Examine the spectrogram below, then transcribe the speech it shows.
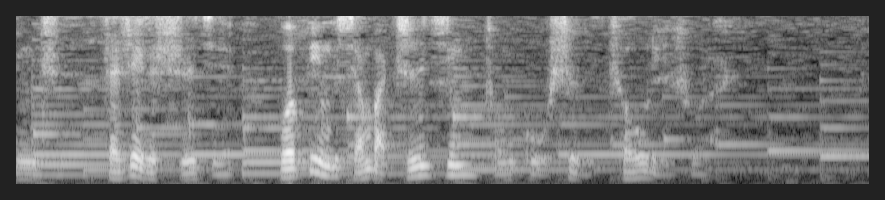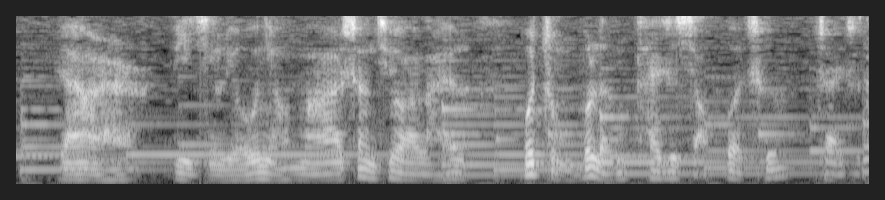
因此在这个时节，我并不想把资金从股市里抽离出来。然而，毕竟刘鸟马上就要来了，我总不能开着小破车载着它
